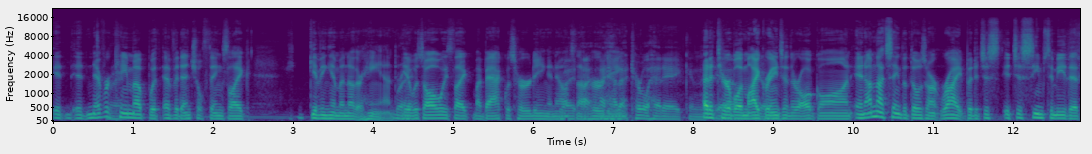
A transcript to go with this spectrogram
it, it never came up with evidential things like giving him another hand Right. it was always like my back was hurting and now it's Right. not I, I had a terrible headache and had a terrible yeah, migraines and they're all gone and i'm not saying that those aren't right but it just it just seems to me that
